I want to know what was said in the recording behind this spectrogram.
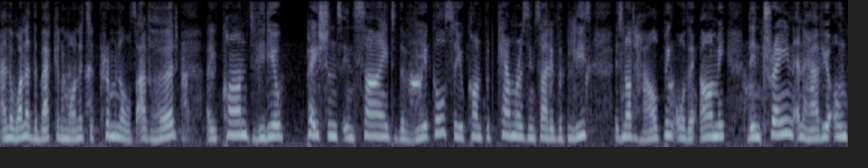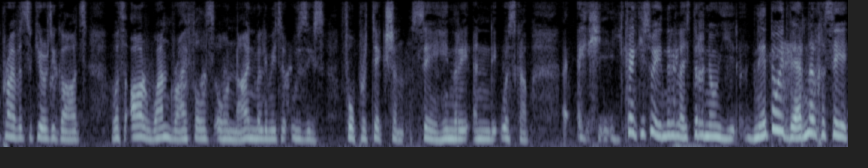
and the one at the back can monitor criminals. I've heard uh, you can't video patients inside the vehicle, so you can't put cameras inside if the police is not helping or the army. Then train and have your own private security guards with R1 rifles or 9mm Uzis for protection, sê Henry in die Ooskaap. Eh, kyk hier so Henry luister nou hier. Net hoe het Werner gesê,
